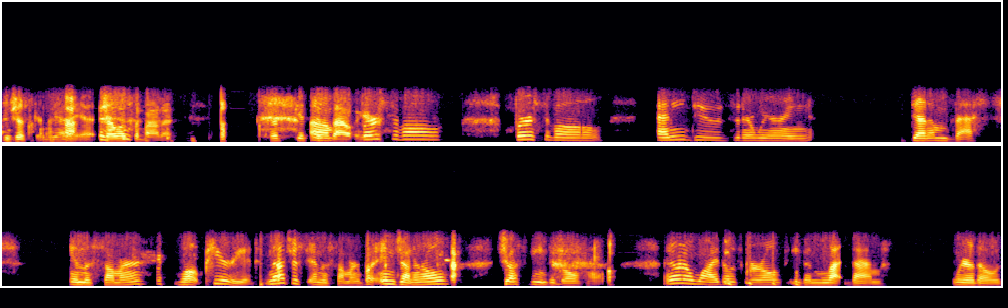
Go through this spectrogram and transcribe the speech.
I'm just gonna Yeah, say it. tell us about it. Let's get this um, out here. First of all, first of all, any dudes that are wearing denim vests in the summer, well, period, not just in the summer, but in general, just need to go home. I don't know why those girls even let them wear those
